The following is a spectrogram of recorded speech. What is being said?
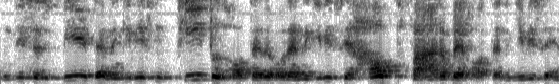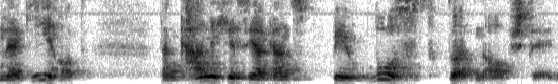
und dieses Bild einen gewissen Titel hat oder eine gewisse Hauptfarbe hat, eine gewisse Energie hat, dann kann ich es ja ganz bewusst dort aufstellen.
